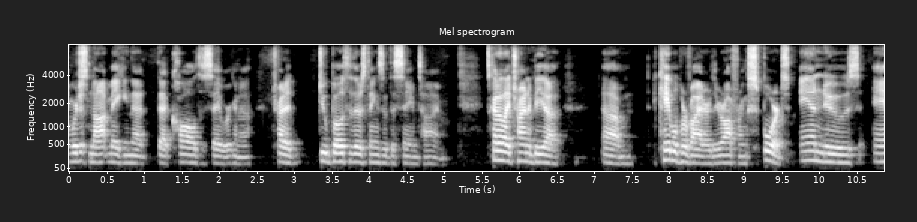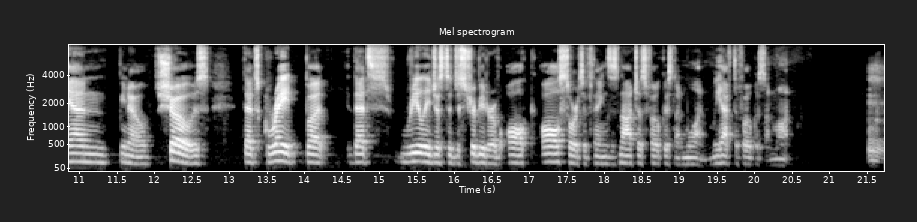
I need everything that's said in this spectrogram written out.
And we're just not making that that call to say we're going to try to do both of those things at the same time. It's kind of like trying to be a, um, cable provider that you're offering sports and news and you know shows. That's great, but that's really just a distributor of all all sorts of things. It's not just focused on one. We have to focus on one. Mm.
